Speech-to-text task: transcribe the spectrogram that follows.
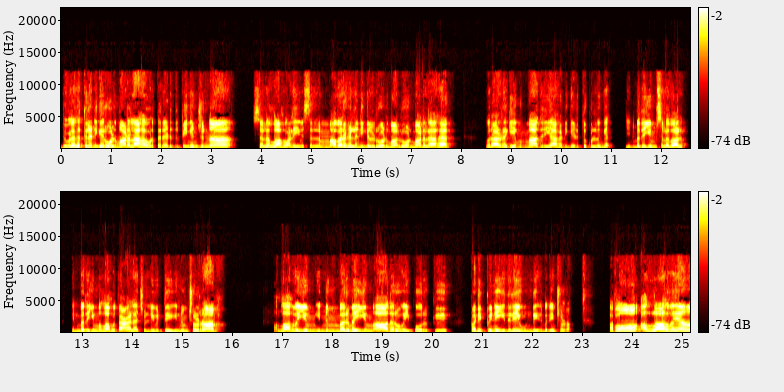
இந்த உலகத்துல நீங்க ரோல் மாடலாக ஒருத்தர் எடுத்துப்பீங்கன்னு சொன்னா ஸல்லல்லாஹு அலைவசல்லம் அவர்களை நீங்கள் ரோடு மா ரோல் மாடலாக ஒரு அழகிய முன்மாதிரியாக நீங்க எடுத்துக்கொள்ளுங்க என்பதையும் சொல்லதால் என்பதையும் அல்லாஹு தாலா சொல்லிவிட்டு இன்னும் சொல்றான். அல்லாஹுவையும் இன்னும் மறுமையும் ஆதரவு வைப்போருக்கு படிப்பினை இதிலே உண்டு என்பதையும் சொல்றான். அப்போ அல்லாஹுவையும்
